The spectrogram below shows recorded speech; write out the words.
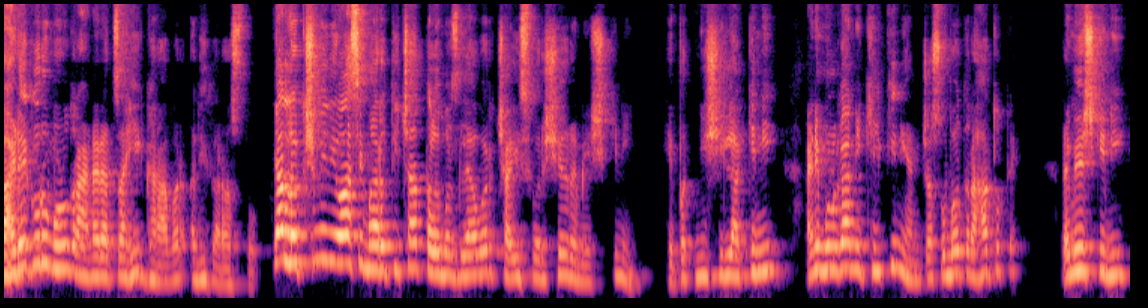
भाडेकरू म्हणून राहणाऱ्याचाही घरावर अधिकार असतो. या लक्ष्मी निवास इमारतीच्या तळमजल्यावर चाळीस वर्षीय रमेश किनी हे पत्नी शीला किनी आणि मुलगा निखिल किनी यांच्यासोबत राहत होते. रमेश किनी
